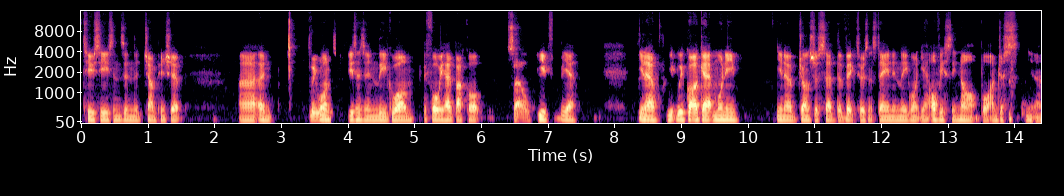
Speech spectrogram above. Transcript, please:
two seasons in the championship, uh, and League one, one seasons in League One before we head back up. Settle. yeah, you know, we've got to get money. You know, John's just said that Viktor isn't staying in League One. Yeah, obviously not. But I'm just, you know,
